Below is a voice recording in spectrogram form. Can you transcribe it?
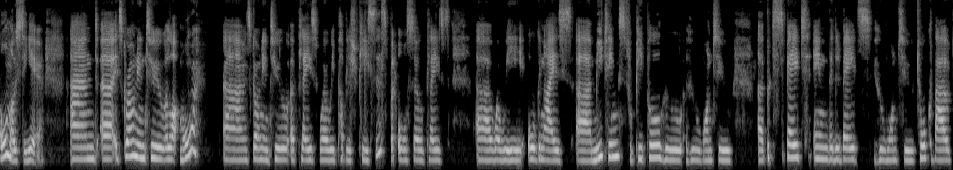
almost a year. And uh, it's grown into a lot more. Uh, it's grown into a place where we publish pieces, but also a place uh, where we organize uh, meetings for people who who want to uh, participate in the debates, who want to talk about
